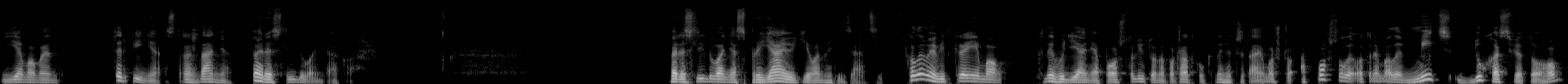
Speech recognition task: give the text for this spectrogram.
є момент терпіння, страждання, переслідувань також. Переслідування сприяють євангелізації. Коли ми відкриємо книгу діянь апостолів, то на початку книги читаємо, що апостоли отримали міць Духа Святого,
